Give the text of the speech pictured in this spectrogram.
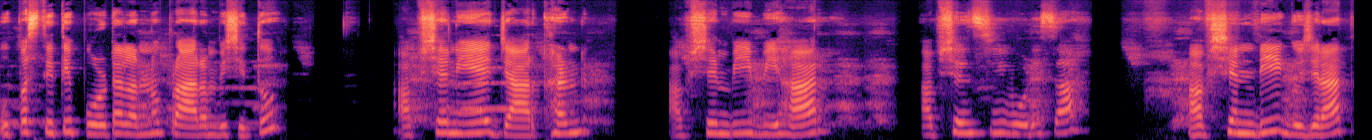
ಉಪಸ್ಥಿತಿ ಪೋರ್ಟಲನ್ನು ಪ್ರಾರಂಭಿಸಿತು option A, Jharkhand. Option B, Bihar. Option C Odisha option D, Gujarat.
